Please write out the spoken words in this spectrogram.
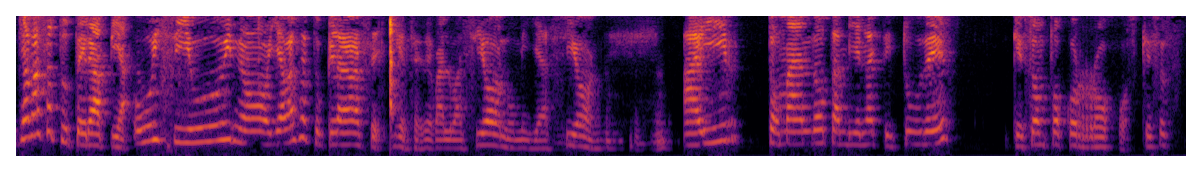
ya vas a tu terapia. Uy, sí, uy, no, ya vas a tu clase. Fíjense, de evaluación, humillación. A ir tomando también actitudes que son focos rojos, que eso es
